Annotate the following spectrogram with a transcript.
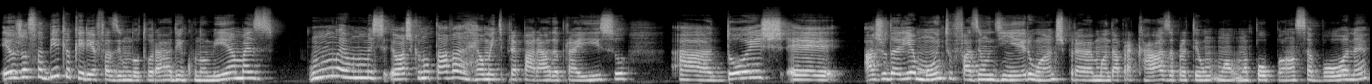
Eu já sabia que eu queria fazer um doutorado em economia, mas um, eu, não, eu acho que eu não estava realmente preparada para isso. Ah, dois, é, ajudaria muito fazer um dinheiro antes para mandar para casa, para ter uma, uma, poupança boa, né?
